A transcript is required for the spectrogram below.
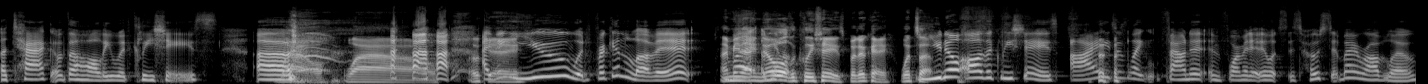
Attack of the Hollywood Cliches. Uh, wow wow okay I think you would freaking love it. I mean, But- I know okay, all the cliches, but okay, what's up? you know all the cliches. I just like found it informative. It was it's hosted by Rob Lowe,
